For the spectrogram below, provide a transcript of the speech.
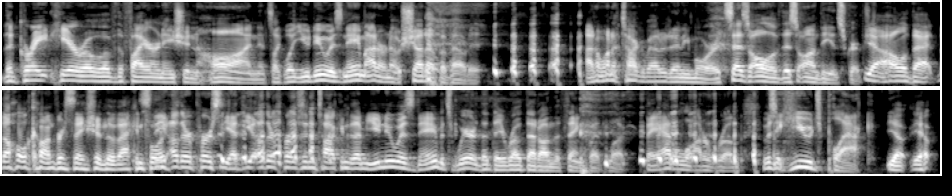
The great hero of the Fire Nation, Hahn. It's like, well, you knew his name. I don't know. Shut up about it. I don't want to talk about it anymore. It says all of this on the inscription. yeah, all of that, the whole conversation, the back and forth. The other person, yeah, the other person talking to them, you knew his name. It's weird that they wrote that on the thing, but look, they had a lot of room. It was a huge plaque. yep, yep.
